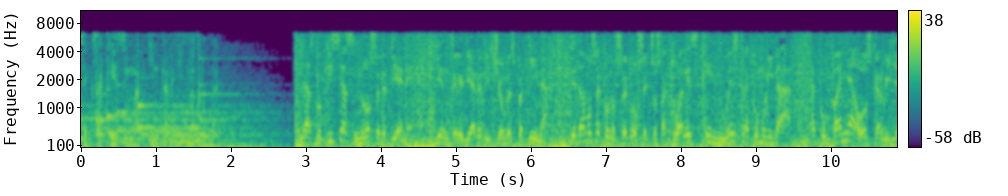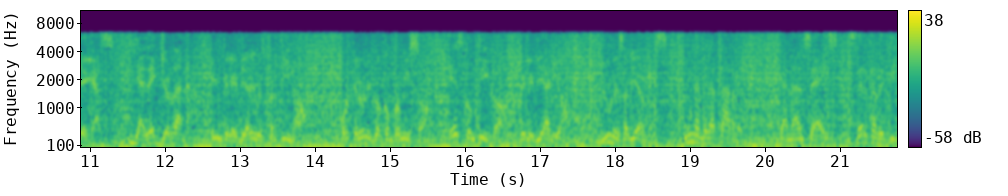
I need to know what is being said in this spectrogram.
Sexagésima quinta legislatura. Las noticias no se detienen y en Telediario Edición Vespertina te damos a conocer los hechos actuales en nuestra comunidad. Acompaña a Oscar Villegas y Alec Jordana en Telediario Vespertino, porque el único compromiso es contigo. Telediario, lunes a viernes, una de la tarde, Canal 6, cerca de ti.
